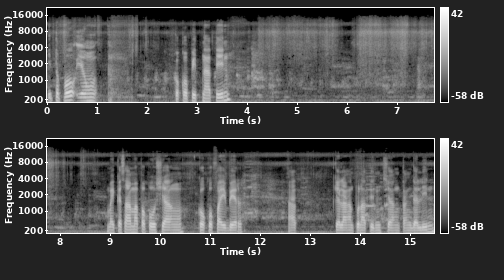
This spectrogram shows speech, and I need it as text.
Ito po yung kokopit natin. May kasama pa po siyang coco fiber at kailangan po natin siyang tanggalin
